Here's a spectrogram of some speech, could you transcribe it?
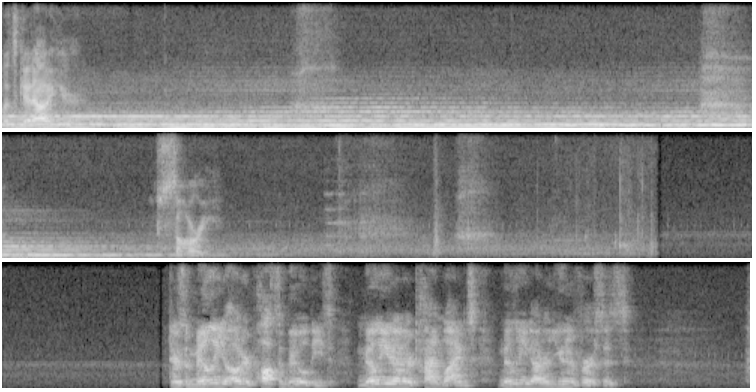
Let's get out of here. There's a million other possibilities, million other timelines, million other universes.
